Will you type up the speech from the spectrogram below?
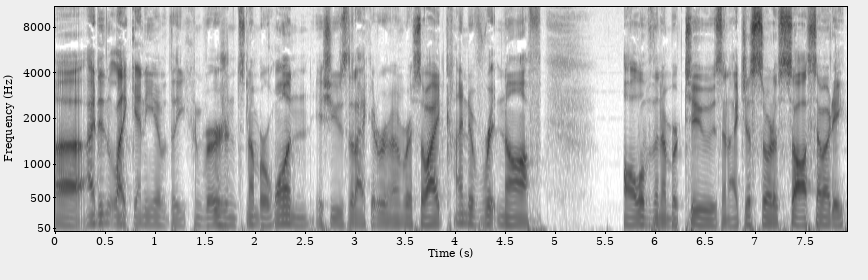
uh, I didn't like any of the Convergence number one issues that I could remember, so I'd kind of written off all of the number twos, and I just sort of saw somebody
